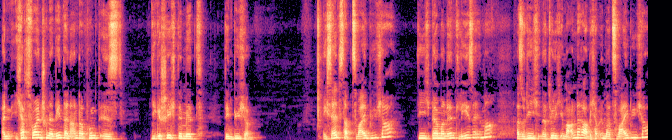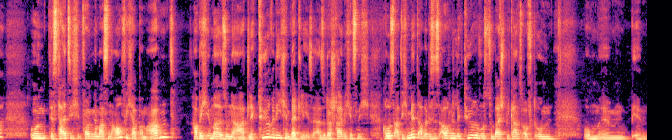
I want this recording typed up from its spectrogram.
ein ich habe es vorhin schon erwähnt, ein anderer Punkt ist die Geschichte mit den Büchern. Ich selbst habe zwei Bücher, die ich permanent lese immer. Also die ich natürlich immer andere, aber ich habe immer zwei Bücher. Und das teilt sich folgendermaßen auf. Ich habe am Abend habe ich immer so eine Art Lektüre, die ich im Bett lese. Also da schreibe ich jetzt nicht großartig mit, aber das ist auch eine Lektüre, wo es zum Beispiel ganz oft um, um ähm, ähm,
